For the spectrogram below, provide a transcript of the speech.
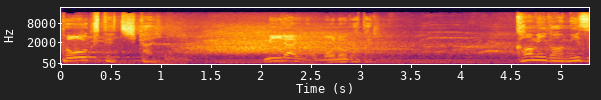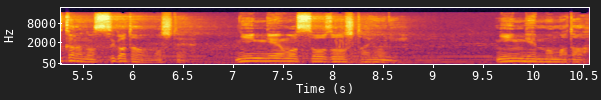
遠くて近い未来の物語。神が自らの姿を模して人間を創造したように。人間もまた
